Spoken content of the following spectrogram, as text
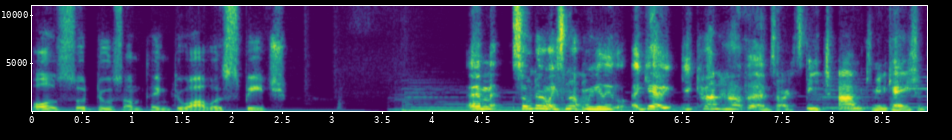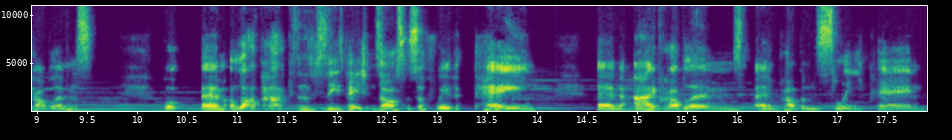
also do something to our speech Um, so no, it's not really. uh, Yeah, you can have um, sorry, speech and communication problems, but um, a lot of Parkinson's disease patients also suffer with pain, um, eye problems, um, problems sleeping,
